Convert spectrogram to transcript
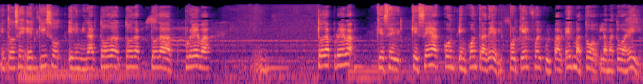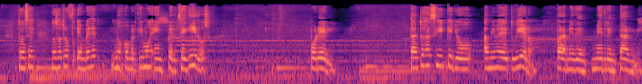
Entonces él quiso eliminar toda, toda, toda prueba, toda prueba que, se, que sea en contra de él, porque él fue el culpable, él mató, la mató a ella. Entonces nosotros en vez de nos convertimos en perseguidos por él. Tanto es así que yo a mí me detuvieron para medrentarme,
